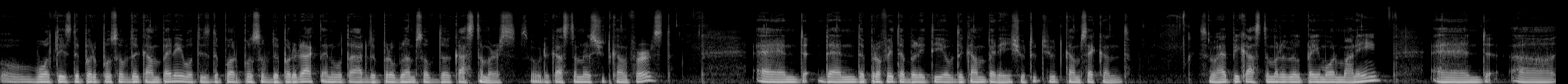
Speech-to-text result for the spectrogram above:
uh, what is the purpose of the company what is the purpose of the product and what are the problems of the customers. So the customers should come first and then the profitability of the company should should come second. So happy customer will pay more money, and uh,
